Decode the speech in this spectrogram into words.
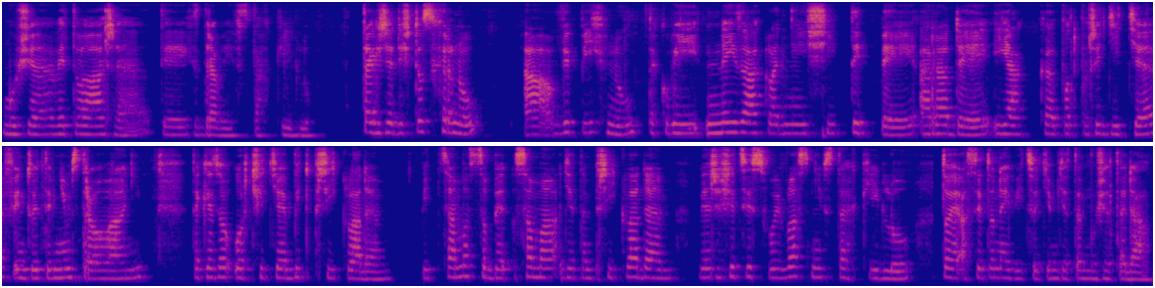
může vytvářet jejich zdravý vztah k jídlu. Takže když to schrnu, a vypíchnu takový nejzákladnější typy a rady, jak podpořit dítě v intuitivním stravování, tak je to určitě být příkladem. Být sama, sobě, sama dětem příkladem, vyřešit si svůj vlastní vztah k jídlu, to je asi to nejvíc, co tím dětem můžete dát.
